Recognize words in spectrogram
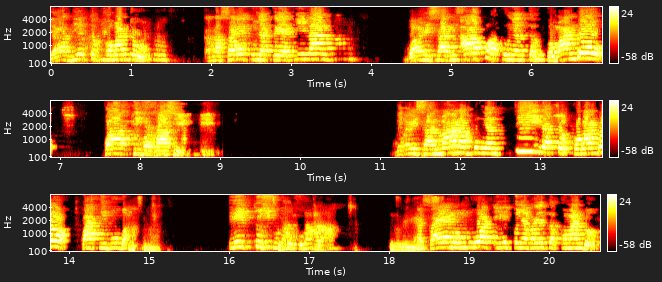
Ya, dia terkomando. Karena saya punya keyakinan barisan apa pun yang terkomando pasti berhasil. Barisan mana pun yang tidak terkomando pasti bubar. Itu sudah hukum. Nah, saya membuat ini punya perintah terkomando.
